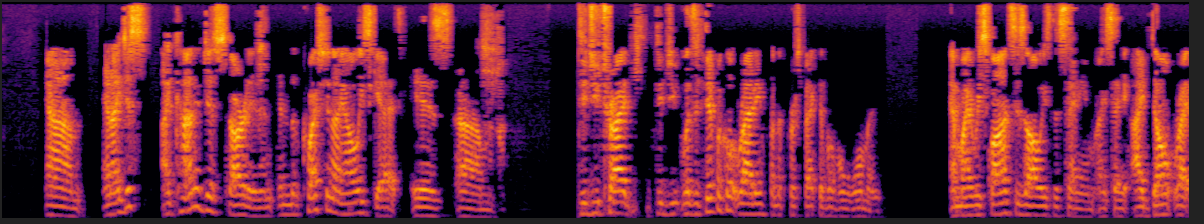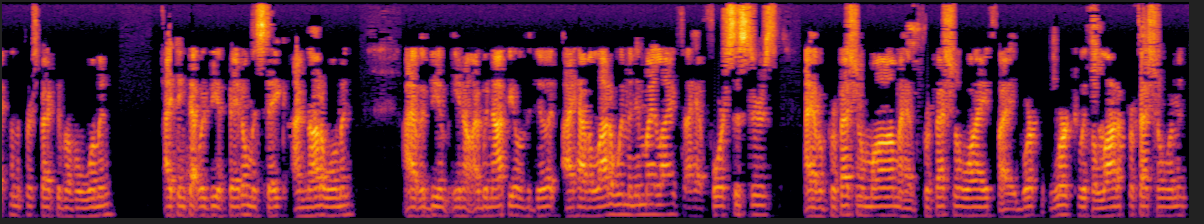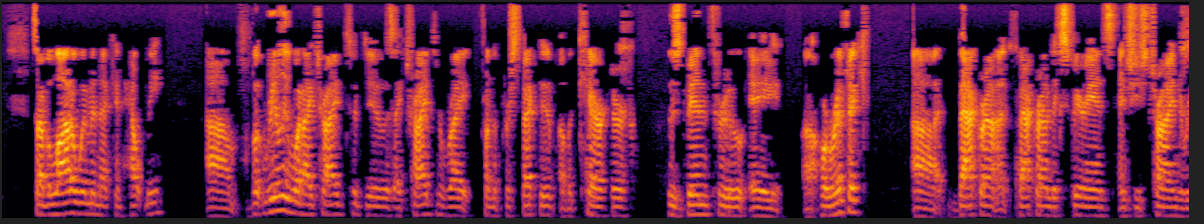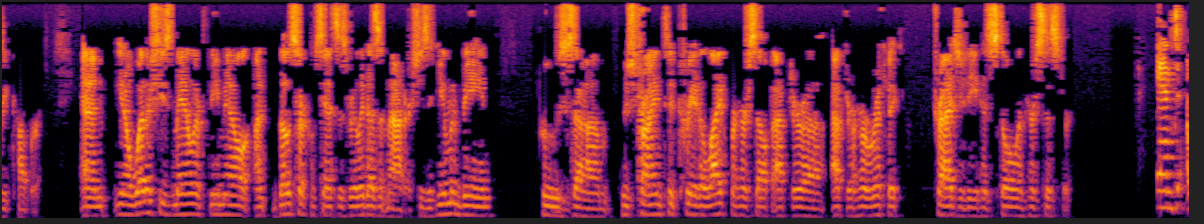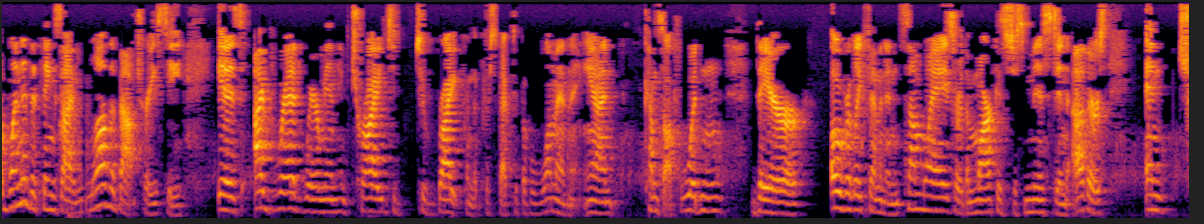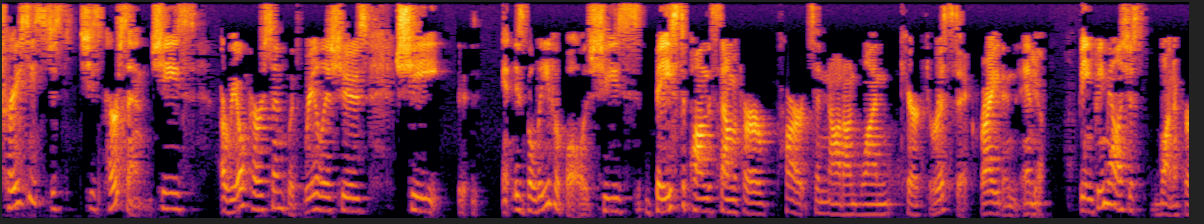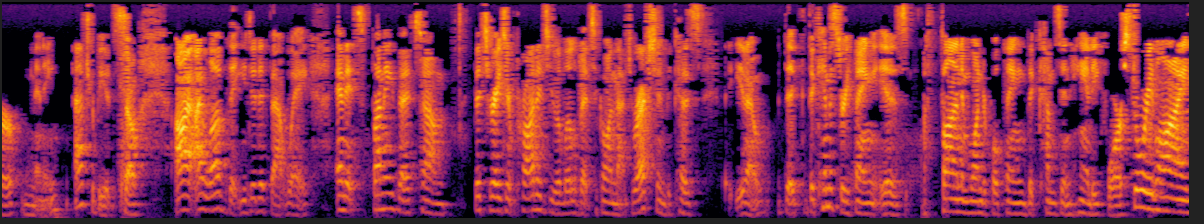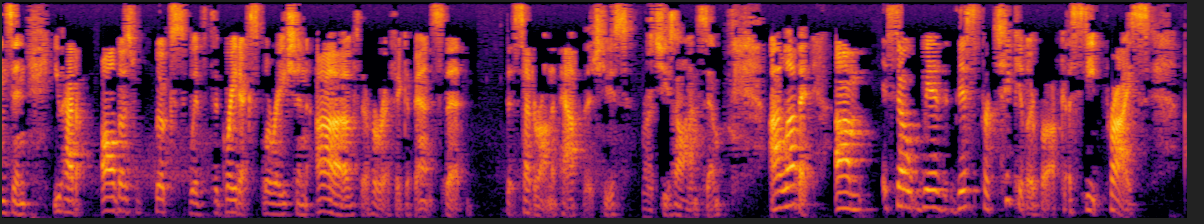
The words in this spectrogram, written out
um, and I just, I kind of just started and, and the question I always get is, um, did you try, did you, was it difficult writing from the perspective of a woman? And my response is always the same. I say, I don't write from the perspective of a woman. I think that would be a fatal mistake. I'm not a woman. I would be, you know, I would not be able to do it. I have a lot of women in my life. I have four sisters. I have a professional mom. I have a professional wife. I work, worked with a lot of professional women. So I have a lot of women that can help me. Um, but really what I tried to do is I tried to write from the perspective of a character who's been through a, a horrific uh, background background experience and she's trying to recover. And you know whether she's male or female, those circumstances really doesn't matter. She's a human being who's um, who's trying to create a life for herself after a after a horrific tragedy has stolen her sister. And one of the things I love about Tracy is I've read where men have tried to, to write from the perspective of a woman and comes off wooden. They're overly feminine in some ways or the mark is just missed in others. And Tracy's just, she's a person. She's a real person with real issues. She is believable. She's based upon the sum of her parts and not on one characteristic, right? And, and yeah being female is just one of her many attributes. So I, I love that you did it that way. And it's funny that, um, that your agent prodded you a little bit to go in that direction because, you know, the, the chemistry thing is a fun and wonderful thing that comes in handy for storylines. And you had all those books with the great exploration of the horrific events that that set her on the path that she's right. she's on. So I love it. Um, so with this particular book, A Steep Price,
